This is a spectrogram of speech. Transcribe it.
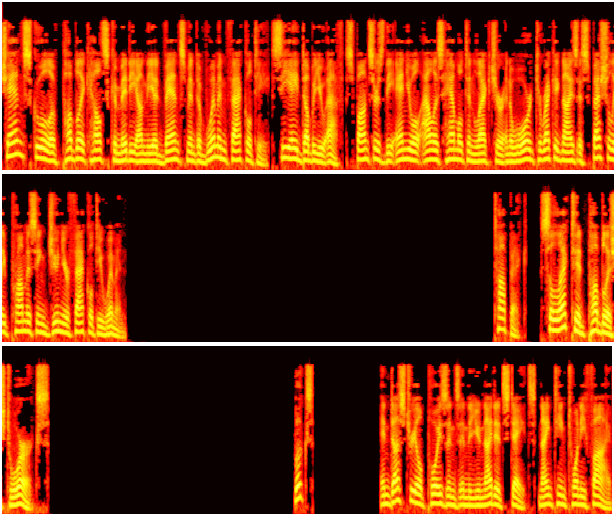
Chan School of Public Health's Committee on the Advancement of Women Faculty sponsors the annual Alice Hamilton Lecture and Award to recognize especially promising junior faculty women. Selected published works Books Industrial Poisons in the United States 1925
